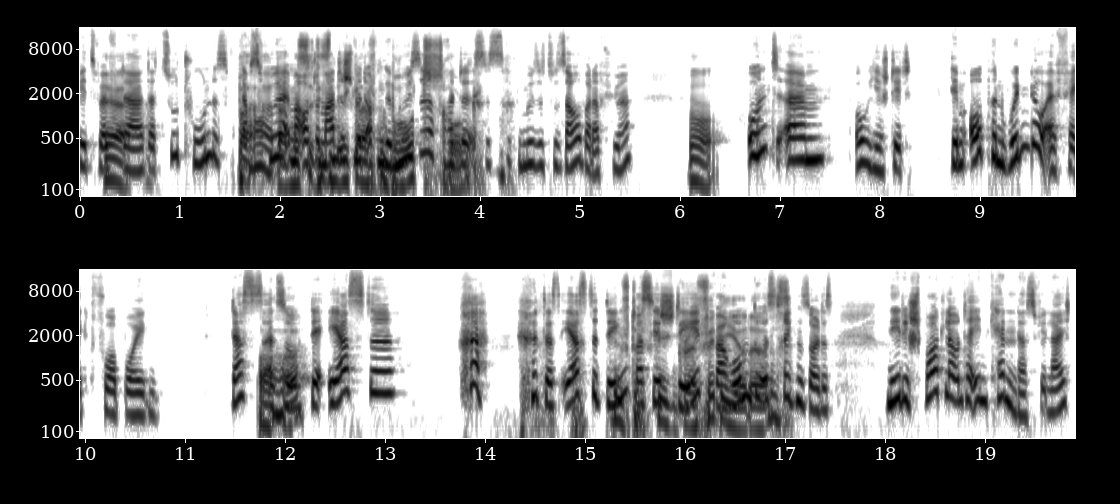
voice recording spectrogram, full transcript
B12 ja. da dazu tun. Das gab es früher immer automatisch mit auf dem Gemüse. Heute ist das Gemüse zu sauber dafür. Und, ähm, oh, hier steht, dem Open-Window-Effekt vorbeugen. Das ist Aha. also der erste das erste Ding, was hier steht, Graffiti, warum du es trinken solltest. Nee, die Sportler unter Ihnen kennen das vielleicht.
